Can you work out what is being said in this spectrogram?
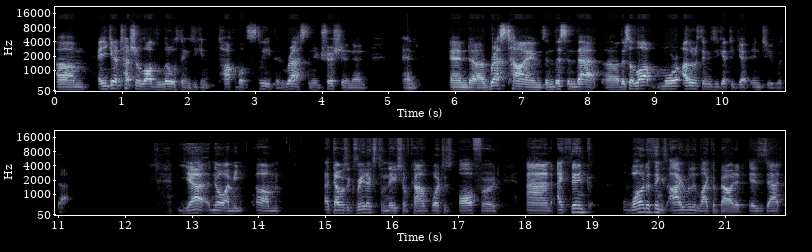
Um, and you get a touch on a lot of the little things. You can talk about sleep and rest and nutrition and and and uh, rest times and this and that. Uh, there's a lot more other things you get to get into with that. Yeah, no, I mean, um, uh, that was a great explanation of kind of what is offered. And I think one of the things I really like about it is that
